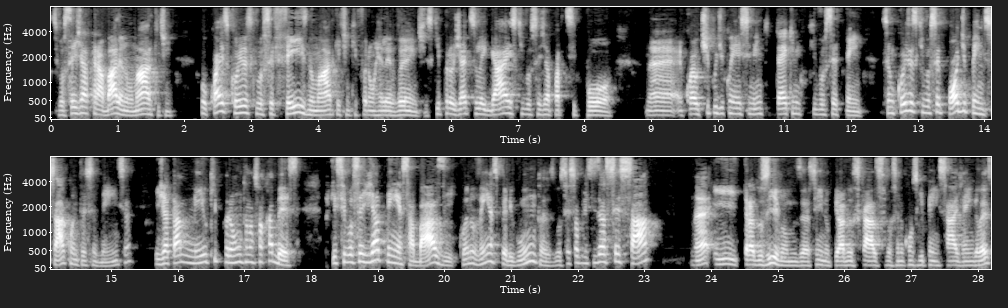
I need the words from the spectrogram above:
se você já trabalha no marketing, pô, quais coisas que você fez no marketing que foram relevantes? Que projetos legais que você já participou? Né? Qual é o tipo de conhecimento técnico que você tem? São coisas que você pode pensar com antecedência e já está meio que pronta na sua cabeça. Porque se você já tem essa base, quando vem as perguntas, você só precisa acessar né, e traduzir, vamos dizer assim, no pior dos casos, se você não conseguir pensar já em inglês,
